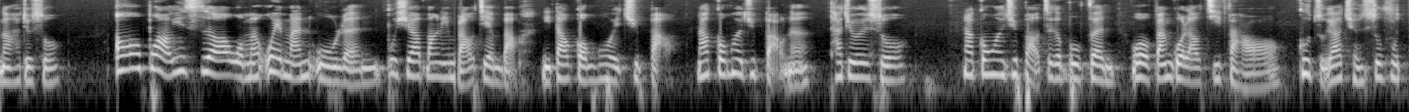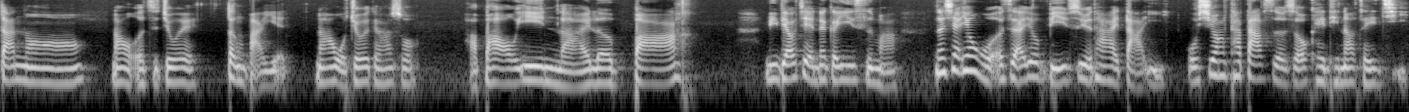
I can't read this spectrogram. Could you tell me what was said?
那他就说：“哦，不好意思哦，我们未满五人不需要帮你劳健保，你到工会去保。然后工会去保呢，他就会说：那工会去保这个部分，我有翻过劳基法哦，雇主要全数负担哦。然后我儿子就会瞪白眼，然后我就会跟他说。”啊，报应来了吧？你了解那个意思吗？那现在用我儿子来用比喻，是因为他还大一。我希望他大四的时候可以听到这一集，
